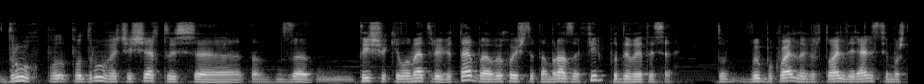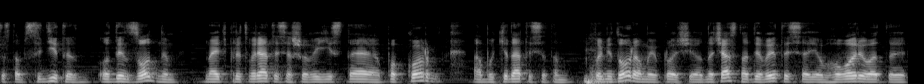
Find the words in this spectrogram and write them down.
друг, подруга чи ще хтось е, там за тисячу кілометрів від тебе, а ви хочете там разом фільм подивитися, то ви буквально в віртуальній реальності можете там сидіти один з одним, навіть притворятися, що ви їсте попкорн, або кидатися там помідорами і прочі, одночасно дивитися і обговорювати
